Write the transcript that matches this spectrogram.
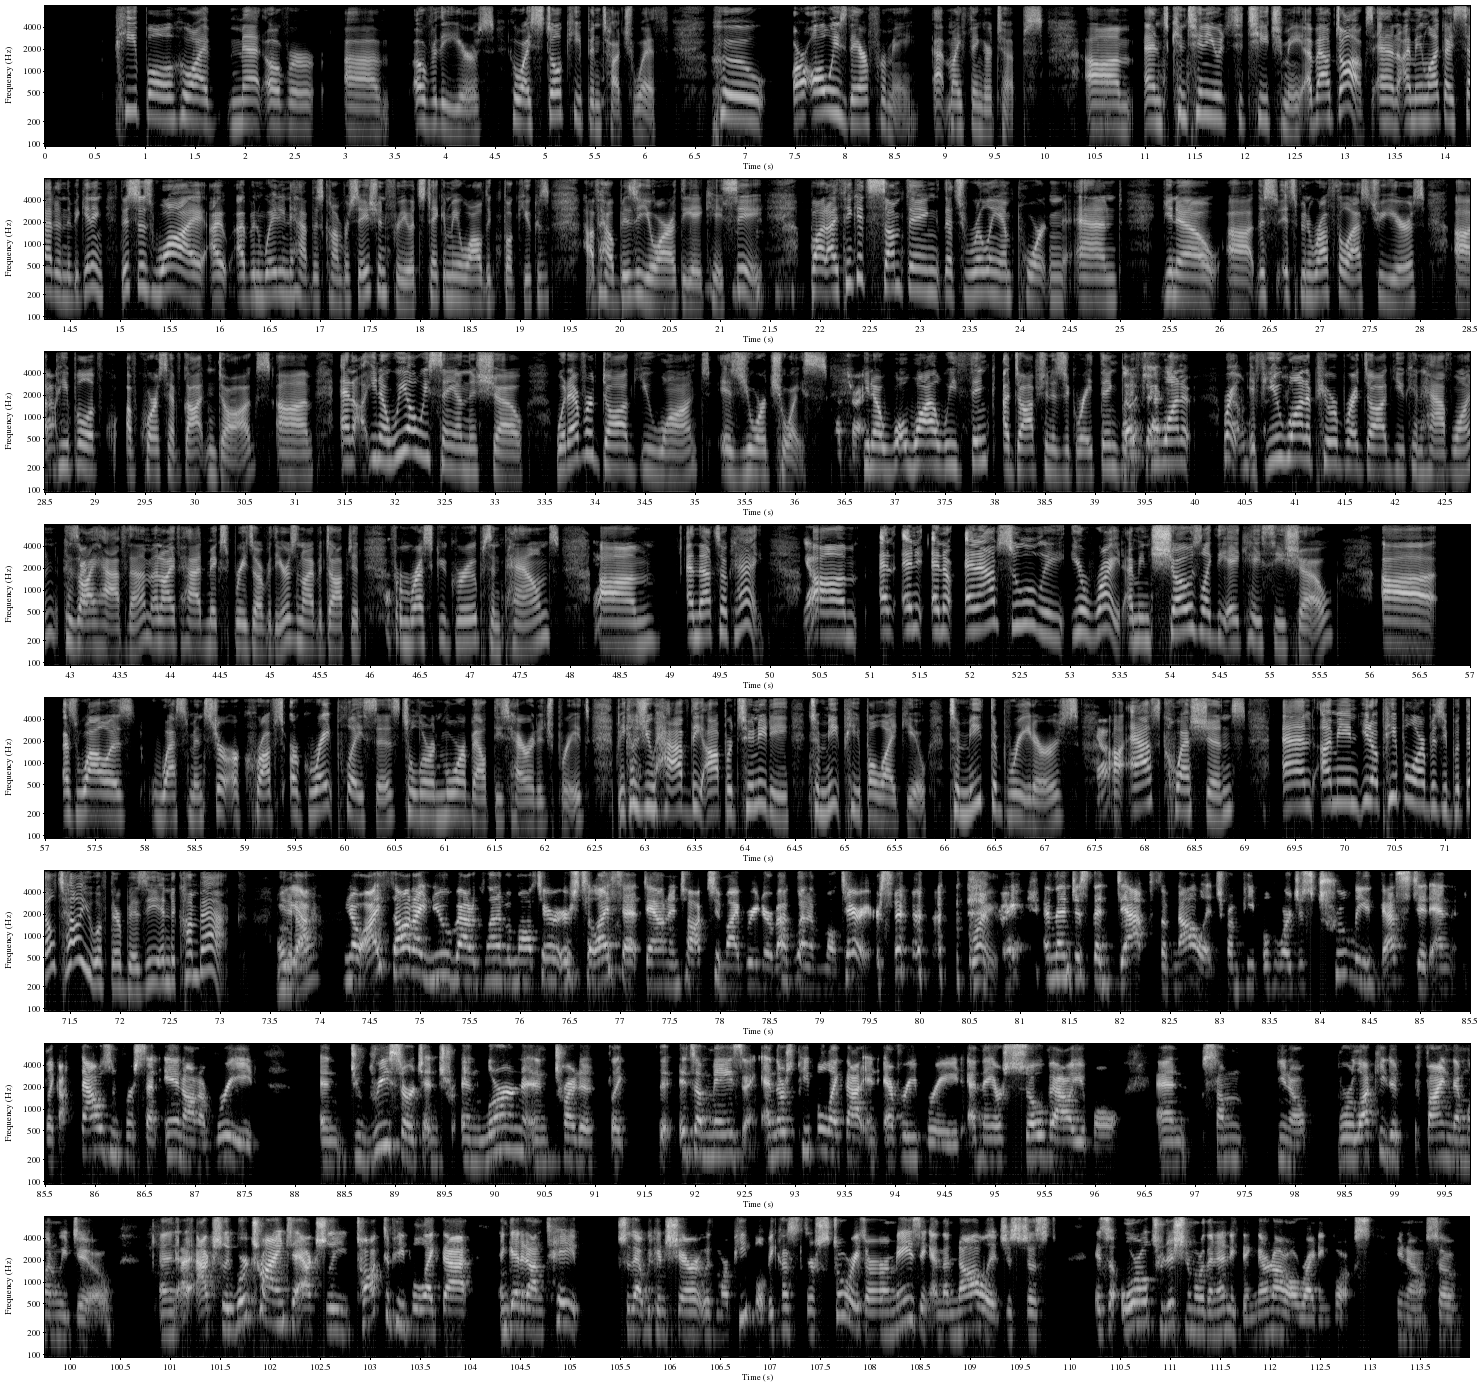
people who i've met over um, over the years who i still keep in touch with who are always there for me at my fingertips um, and continue to teach me about dogs. And I mean, like I said in the beginning, this is why I, have been waiting to have this conversation for you. It's taken me a while to book you because of how busy you are at the AKC. but I think it's something that's really important. And, you know, uh, this it's been rough the last two years. Uh, yeah. People, of, of course, have gotten dogs. Um, and, you know, we always say on this show, whatever dog you want is your choice. That's right. You know, while we think adoption is a great thing, but no if you want to, right, no. if you want a purebred dog, you can have one because right. I have them, and I've had mixed breeds over the years, and I've adopted from rescue groups and pounds. Yeah. Um, and that's okay. Um, and, and and and absolutely, you're right. I mean, shows like the AKC show, uh, as well as Westminster or Crufts are great places to learn more about these heritage breeds because you have the opportunity to meet people like you, to meet the breeders, yep. uh, ask questions. And I mean, you know, people are busy, but they'll tell you if they're busy and to come back. You oh, know? yeah you know, I thought I knew about a Glen of Imaal Terriers till I sat down and talked to my breeder about Glen of Imaal Terriers. right. right. And then just the depth of knowledge from people who are just truly vested and like a thousand percent in on a breed and do research and, and learn and try to like, it's amazing. And there's people like that in every breed and they are so valuable. And some, you know, we're lucky to find them when we do. And uh, actually, we're trying to actually talk to people like that and get it on tape so that we can share it with more people because their stories are amazing and the knowledge is just it's an oral tradition more than anything. They're not all writing books you know so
